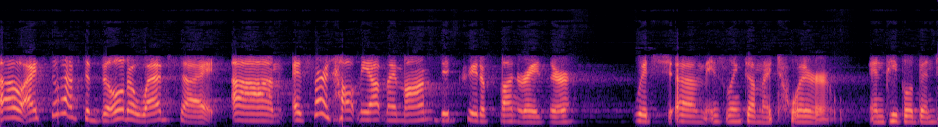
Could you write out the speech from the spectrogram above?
Oh, I still have to build a website. Um, as far as help me out, my mom did create a fundraiser, which um, is linked on my Twitter, and people have been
